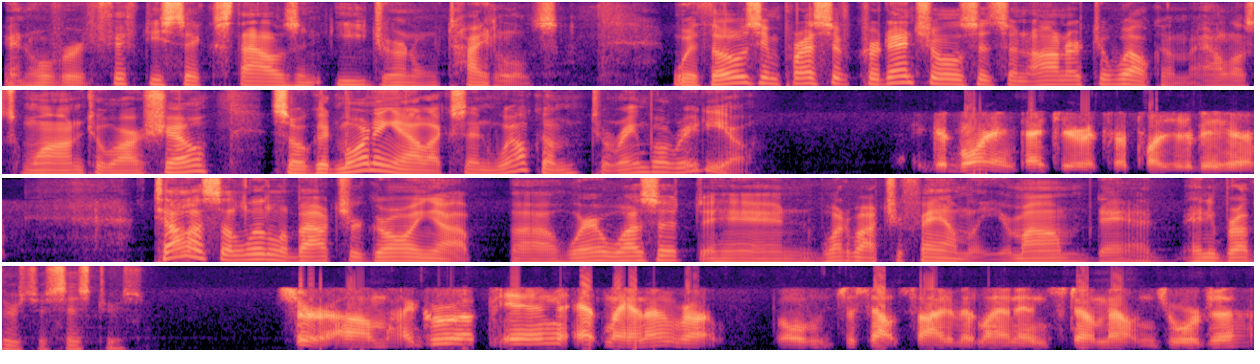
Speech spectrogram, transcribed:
and over 56,000 e journal titles. With those impressive credentials, it's an honor to welcome Alex Wan to our show. So, good morning, Alex, and welcome to Rainbow Radio. Good morning. Thank you. It's a pleasure to be here. Tell us a little about your growing up. Uh, where was it, and what about your family? Your mom, dad, any brothers or sisters? Sure. Um, I grew up in Atlanta, right, well, just outside of Atlanta in Stone Mountain, Georgia.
